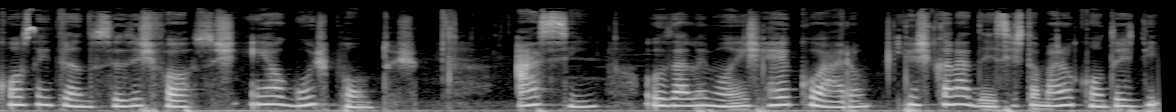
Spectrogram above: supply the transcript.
concentrando seus esforços em alguns pontos. Assim, os alemães recuaram e os canadenses tomaram conta de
